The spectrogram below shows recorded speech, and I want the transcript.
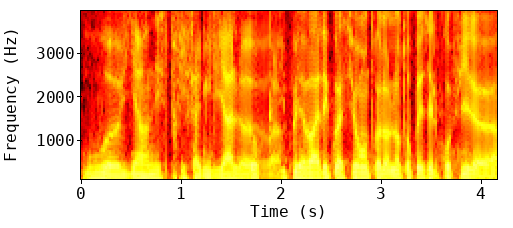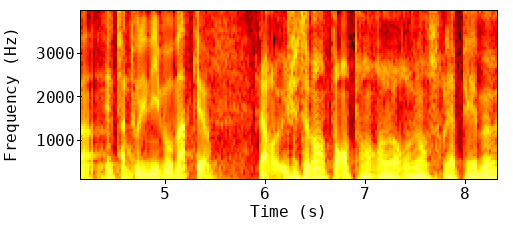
où il y a un esprit familial. Donc, voilà. Il peut y avoir adéquation entre l'entreprise et le profil à tous les niveaux, Marc. Alors justement, en, en, revenant sur la PME,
